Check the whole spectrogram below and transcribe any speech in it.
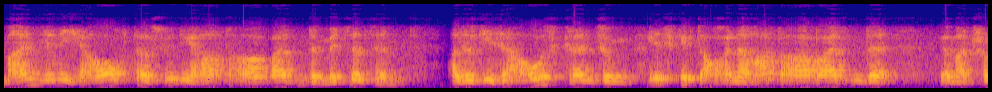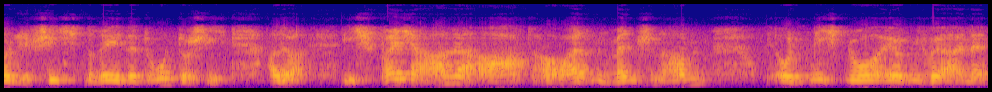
meinen Sie nicht auch, dass wir die hart arbeitende Mitte sind? Also diese Ausgrenzung, es gibt auch eine hart arbeitende, wenn man schon in Schichten redet, Unterschicht. Also ich spreche alle hart arbeitenden Menschen an und nicht nur irgendwie eine,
